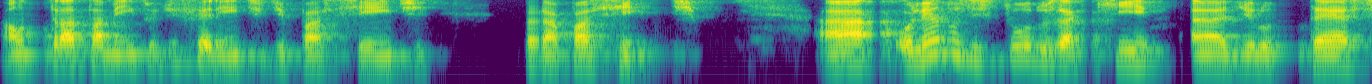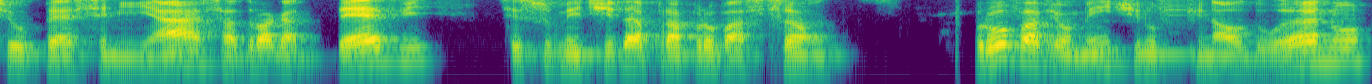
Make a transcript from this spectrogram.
a um tratamento diferente de paciente para paciente. Ah, olhando os estudos aqui ah, de lutécio PSMA, essa droga deve ser submetida para aprovação provavelmente no final do ano,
